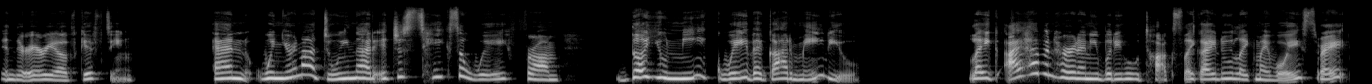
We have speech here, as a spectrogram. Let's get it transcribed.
in their area of gifting. And when you're not doing that, it just takes away from the unique way that God made you. Like, I haven't heard anybody who talks like I do, like my voice, right?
